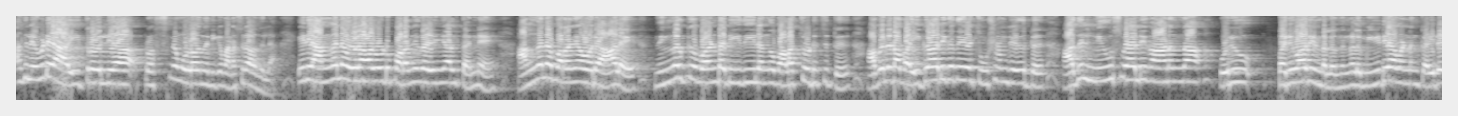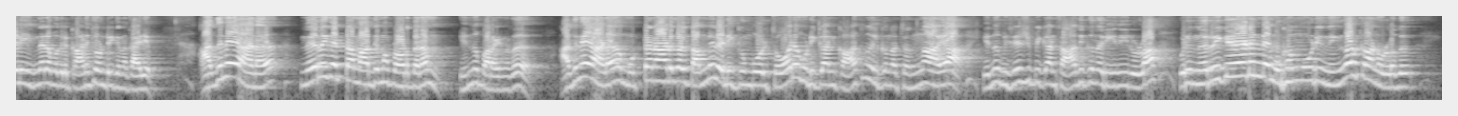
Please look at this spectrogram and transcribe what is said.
അതിലെവിടെയാ ഇത്ര വലിയ പ്രശ്നമുള്ളതെന്ന് എനിക്ക് മനസ്സിലാവുന്നില്ല. ഇനി അങ്ങനെ ഒരാളോട് പറഞ്ഞു കഴിഞ്ഞാൽ തന്നെ അങ്ങനെ പറഞ്ഞ ഒരാളെ നിങ്ങൾക്ക് വേണ്ട രീതിയിൽ അങ്ങ് വളച്ചൊടിച്ചിട്ട് അവരുടെ വൈകാരികതയെ ചൂഷണം ചെയ്തിട്ട് അതിൽ ന്യൂസ് വാല്യൂ കാണുന്ന ഒരു പരിപാടി ഉണ്ടല്ലോ. നിങ്ങൾ മീഡിയ വണ്ണും കൈരളി ഇന്നലെ മുതൽ കാണിച്ചുകൊണ്ടിരിക്കുന്ന കാര്യം. അതിനെയാണ് നെറികെട്ട മാധ്യമ പ്രവർത്തനം എന്ന് പറയുന്നത്. അതിനെയാണ് മുട്ടനാടുകൾ തമ്മിലടിക്കുമ്പോൾ ചോര കുടിക്കാൻ കാത്തു നിൽക്കുന്ന ചെന്നായ എന്ന് വിശേഷിപ്പിക്കാൻ സാധിക്കുന്ന രീതിയിലുള്ള ഒരു നെറികേടിന്റെ മുഖം മൂടി നിങ്ങൾക്കാണുള്ളത്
